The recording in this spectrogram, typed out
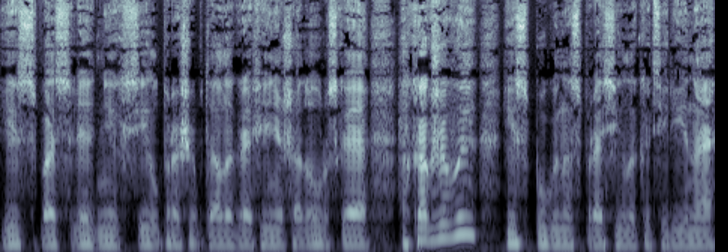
и спасите последних сил прошептала графиня Шадурская. «А как же вы?» — испуганно спросила Катерина.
